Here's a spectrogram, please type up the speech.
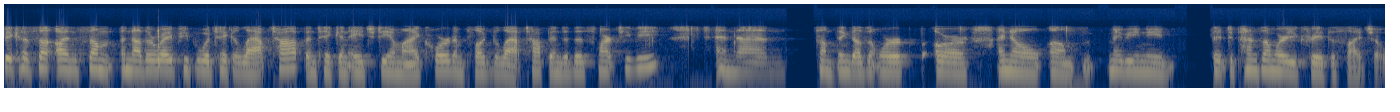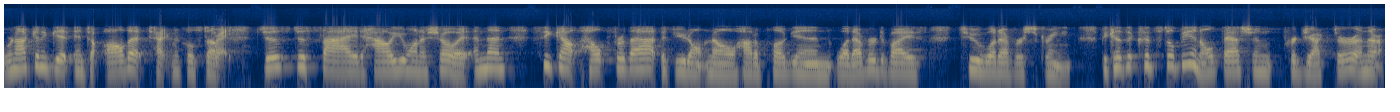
because on some another way people would take a laptop and take an HDMI cord and plug the laptop into the smart TV and then something doesn't work or I know um, maybe you need it depends on where you create the slideshow. We're not going to get into all that technical stuff. Right. Just decide how you want to show it and then seek out help for that if you don't know how to plug in whatever device to whatever screen because it could still be an old-fashioned projector and there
